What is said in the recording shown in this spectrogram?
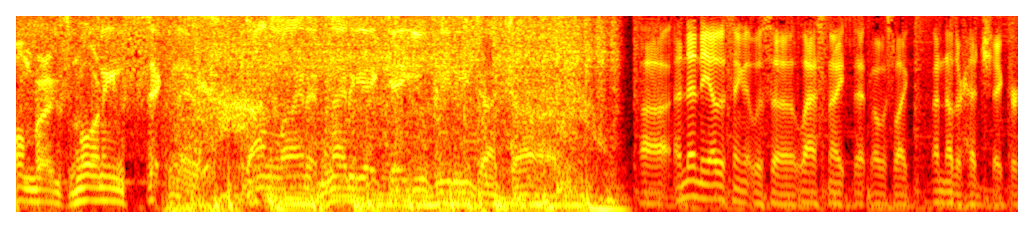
Holmberg's Morning Sickness. Online at 98kupd.com. Uh, and then the other thing that was uh, last night that I was like another head shaker.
